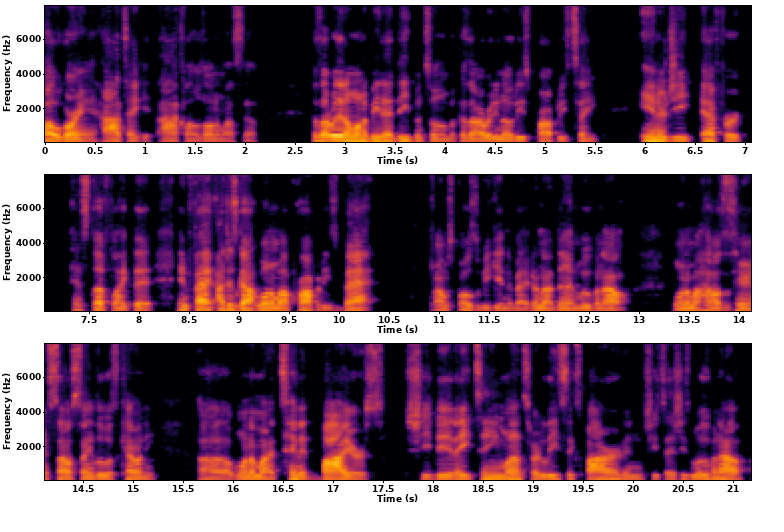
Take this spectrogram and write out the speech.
four grand. I take it. I close on it myself because I really don't want to be that deep into them because I already know these properties take energy, effort, and stuff like that. In fact, I just got one of my properties back. I'm supposed to be getting it back. They're not done moving out. One of my houses here in South St. Louis County. Uh, one of my tenant buyers, she did 18 months. Her lease expired, and she said she's moving out.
